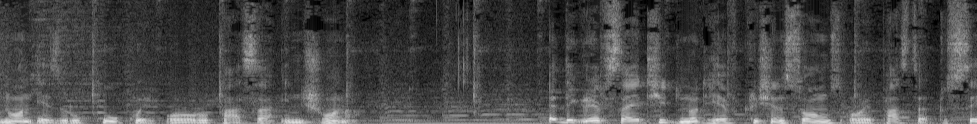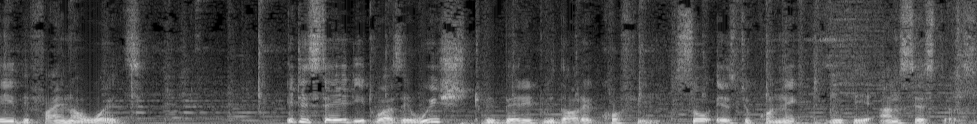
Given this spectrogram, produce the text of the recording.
known as Rupukwe or Rupasa in Shona. At the gravesite, she did not have Christian songs or a pastor to say the final words. It is said it was a wish to be buried without a coffin so as to connect with their ancestors.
